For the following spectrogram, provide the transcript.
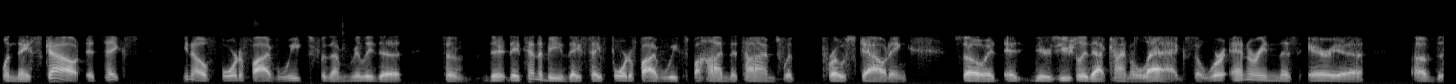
when they scout, it takes you know four to five weeks for them really to to they, they tend to be they say four to five weeks behind the times with pro scouting. So it, it there's usually that kind of lag. So we're entering this area of the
